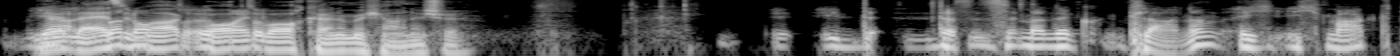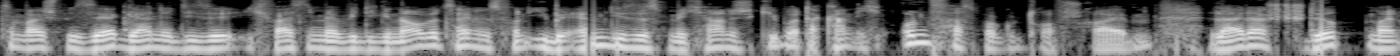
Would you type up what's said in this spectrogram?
Wer leise mag, äh, braucht aber auch keine mechanische. Äh, Das ist immer eine, klar, ne? Ich, ich mag zum Beispiel sehr gerne diese, ich weiß nicht mehr, wie die genaue Bezeichnung ist, von IBM, dieses mechanische Keyboard, da kann ich unfassbar gut drauf schreiben. Leider stirbt mein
